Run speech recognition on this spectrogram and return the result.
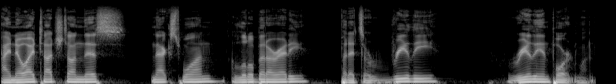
I know I touched on this next one a little bit already, but it's a really, really important one.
